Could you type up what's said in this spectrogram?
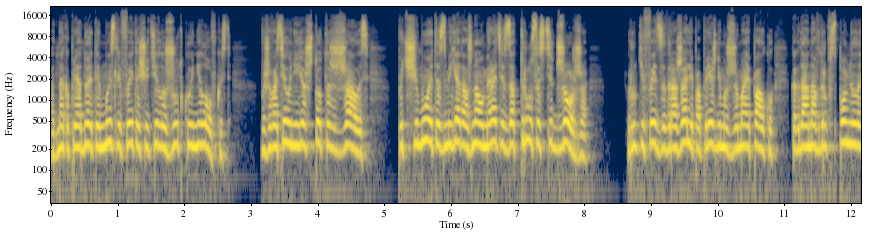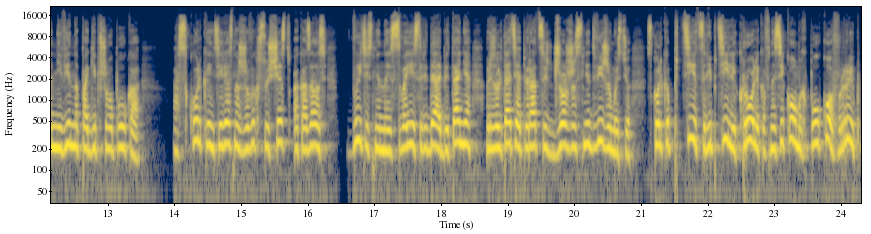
Однако при одной этой мысли Фейт ощутила жуткую неловкость. В животе у нее что-то сжалось. Почему эта змея должна умирать из-за трусости Джорджа? Руки Фейт задрожали, по-прежнему сжимая палку, когда она вдруг вспомнила невинно погибшего паука — а сколько, интересно, живых существ оказалось вытеснено из своей среды обитания в результате операции Джорджа с недвижимостью, сколько птиц, рептилий, кроликов, насекомых, пауков, рыб.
